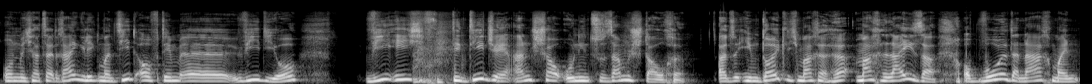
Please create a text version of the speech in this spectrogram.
und mich hat halt reingelegt. Man sieht auf dem äh, Video, wie ich den DJ anschaue und ihn zusammenstauche. Also ihm deutlich mache, hör, mach leiser, obwohl danach mein,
